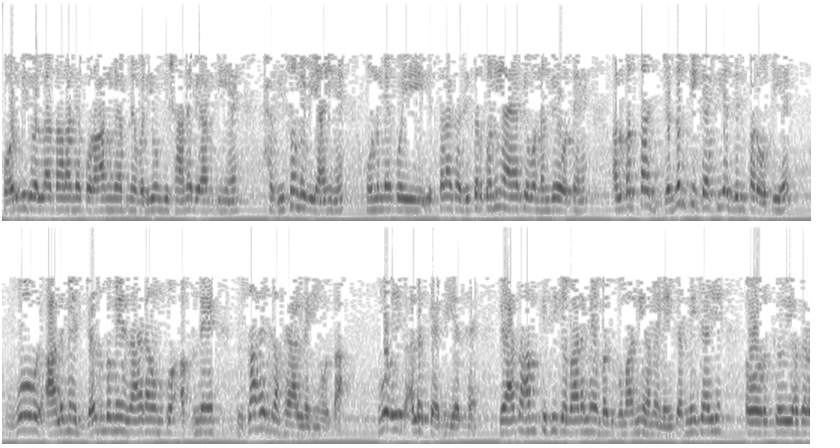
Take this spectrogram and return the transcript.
اور بھی جو اللہ تعالیٰ نے قرآن میں اپنے ولیوں کی شانیں بیان کی ہیں، حدیثوں میں بھی آئی ہیں، ان میں کوئی اس طرح کا ذکر تو نہیں آیا کہ وہ ننگے ہوتے ہیں۔ البتہ جذب کی کیفیت جن پر ہوتی ہے وہ عالم جذب میں ظاہرہ ان کو اپنے ظاہر کا خیال نہیں ہوتا۔ وہ ایک الگ کیفیت ہے۔ لہذا ہم کسی کے بارے میں بدگمانی ہمیں نہیں کرنی چاہیے، اور کوئی اگر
